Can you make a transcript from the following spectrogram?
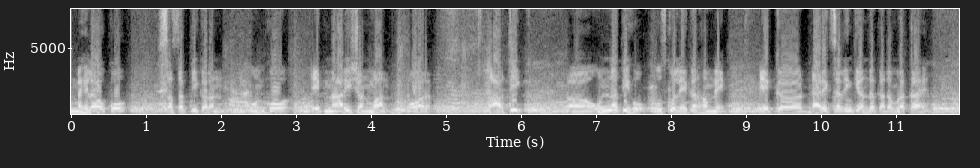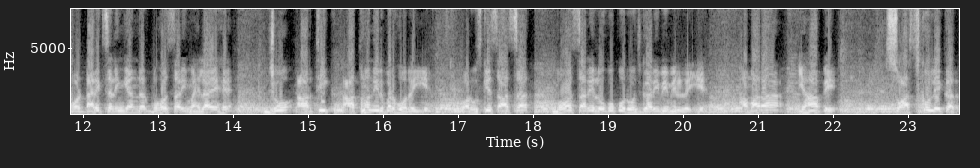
महिलाओं को सशक्तिकरण, उनको एक नारी सम्मान और आर्थिक उन्नति हो, उसको लेकर हमने एक डायरेक्ट सेलिंग के अंदर कदम रखा है और डायरेक्ट सेलिंग के अंदर बहुत सारी महिलाएँ हैं जो आर्थिक, आत्मनिर्भर हो रही है और उसके साथ साथ बहुत सारे लोगों को रोजगारी भी मिल रही है। हमारा यहाँ पे स्वास्थ्य को लेकर,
